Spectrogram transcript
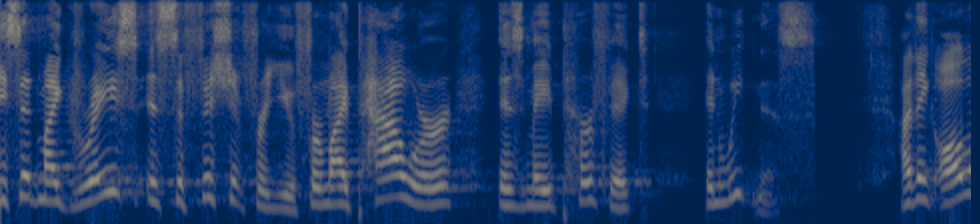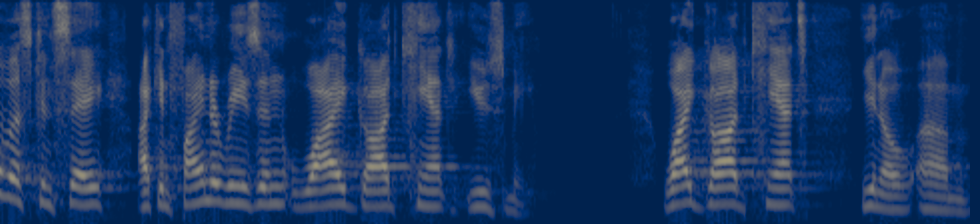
He said, My grace is sufficient for you, for my power is made perfect in weakness. I think all of us can say, I can find a reason why God can't use me. Why God can't, you know, um,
